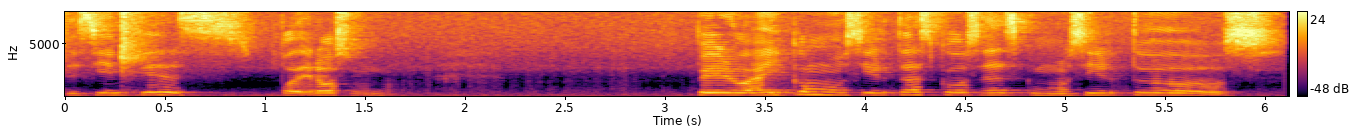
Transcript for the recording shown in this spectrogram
te sientes poderoso, ¿no? Pero hay como ciertas cosas, como ciertos,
